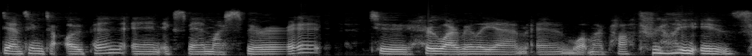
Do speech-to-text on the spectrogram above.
dancing to open and expand my spirit to who I really am and what my path really is.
